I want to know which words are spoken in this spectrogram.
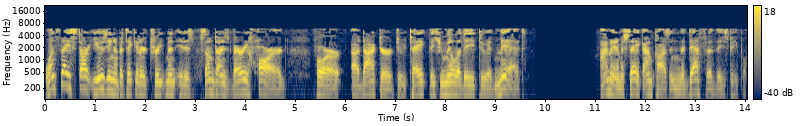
Once they start using a particular treatment, it is sometimes very hard for a doctor to take the humility to admit, I made a mistake, I'm causing the death of these people.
